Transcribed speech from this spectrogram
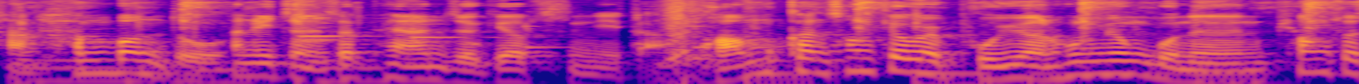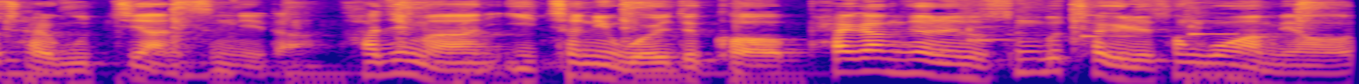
단 한 번도 한일전에서 패한 적이 없습니다. 과묵한 성격을 보유한 홍명보는 평소 잘 웃지 않습니다. 하지만 2002 월드컵 8강전에서 승부차기를 성공하며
